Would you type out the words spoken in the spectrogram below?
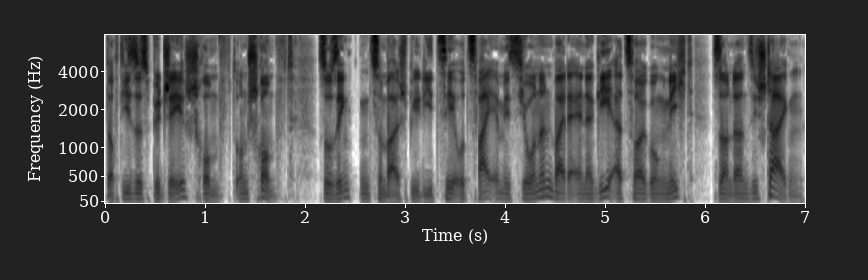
Doch dieses Budget schrumpft und schrumpft. So sinken zum Beispiel die CO2-Emissionen bei der Energieerzeugung nicht, sondern sie steigen.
